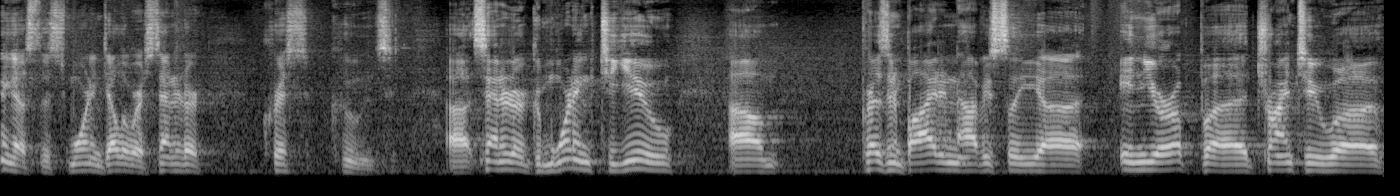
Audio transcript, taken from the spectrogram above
Joining us this morning, Delaware Senator Chris Coons. Uh, Senator, good morning to you. Um, President Biden, obviously uh, in Europe, uh, trying to uh,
